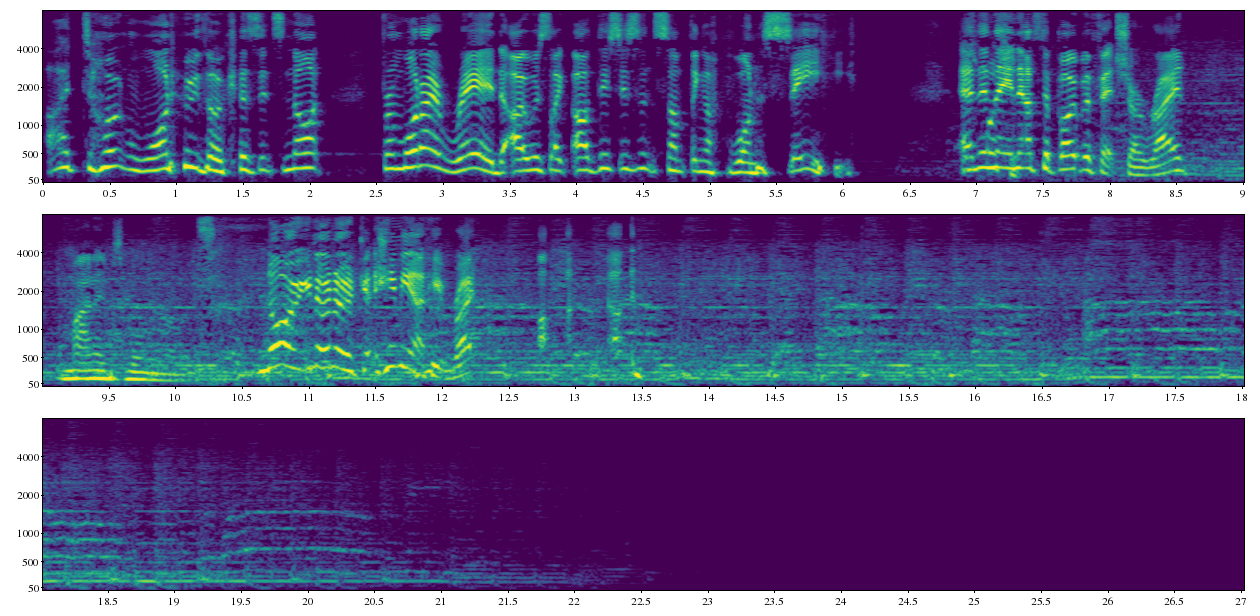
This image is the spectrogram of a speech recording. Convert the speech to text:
I don't want to though, because it's not. From what I read, I was like, "Oh, this isn't something I want to see." And then watch they it. announced a Boba Fett show, right? My name's Morgan Roberts. No, no, no. Hear me out here, right? Uh, uh,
